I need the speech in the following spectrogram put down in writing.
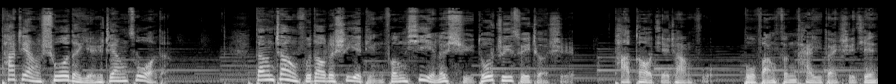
他这样说的，也是这样做的。当丈夫到了事业顶峰，吸引了许多追随者时，她告诫丈夫不妨分开一段时间，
